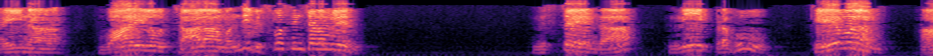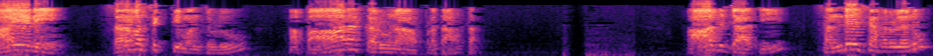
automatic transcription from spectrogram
అయినా వారిలో చాలా మంది విశ్వసించడం లేదు. నిశ్చయంగా నీ ప్రభువు కేవలం ఆయనే సర్వశక్తిమంతుడు అపార కరుణా ప్రదాత ఆద్ జాతి సందేశహరులను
